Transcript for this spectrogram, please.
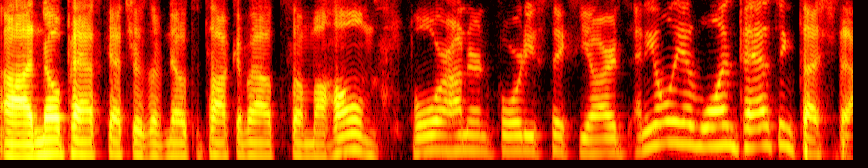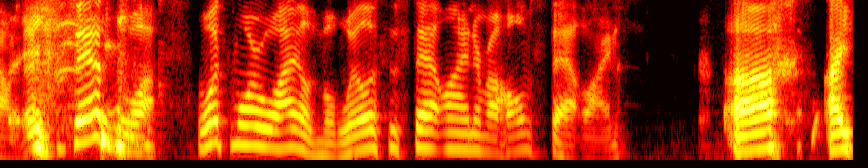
Uh, no pass catchers of note to talk about. So Mahomes, 446 yards, and he only had one passing touchdown. That's, that's what. What's more wild, Willis's stat line or Mahomes' stat line? Uh, I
